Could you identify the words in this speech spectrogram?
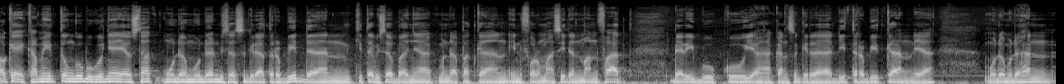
Oke, kami tunggu bukunya ya Ustadz. Mudah-mudahan bisa segera terbit dan kita bisa banyak mendapatkan informasi dan manfaat dari buku yang akan segera diterbitkan ya. Mudah-mudahan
